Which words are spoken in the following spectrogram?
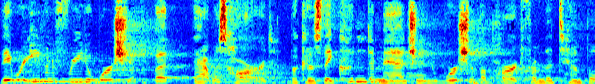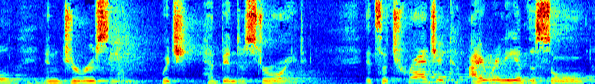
They were even free to worship, but that was hard because they couldn't imagine worship apart from the temple in Jerusalem, which had been destroyed. It's a tragic irony of the soul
